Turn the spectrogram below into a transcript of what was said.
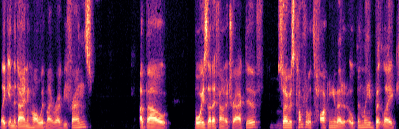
like in the dining hall with my rugby friends about boys that I found attractive. Mhm. So I was comfortable talking about it openly, but like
